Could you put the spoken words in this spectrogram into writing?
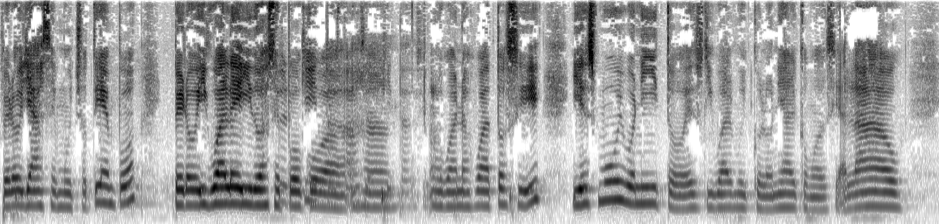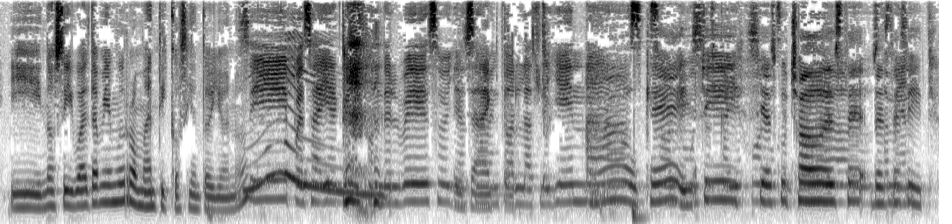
pero ya hace mucho tiempo. Pero igual he ido hace Cerquita, poco a, estaba ajá, cerquita, sí. a Guanajuato, sí, y es muy bonito, es igual muy colonial, como decía Lau, y no sé, igual también muy romántico, siento yo, ¿no? Sí, pues ahí el callejón del beso, ya saben todas las leyendas. Ah, ok, sí, sí he escuchado de este- de este sitio.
